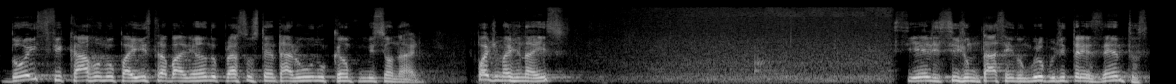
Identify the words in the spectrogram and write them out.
Dois ficavam no país trabalhando para sustentar um no campo missionário. Pode imaginar isso? se eles se juntassem num grupo de 300,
